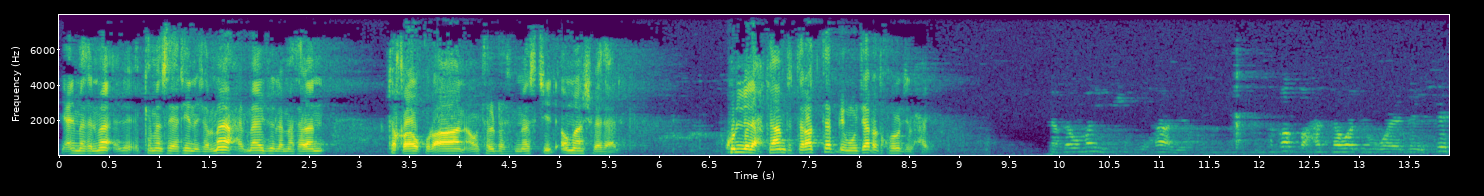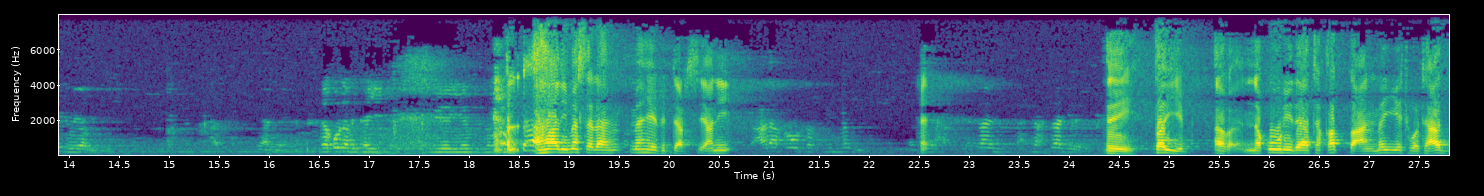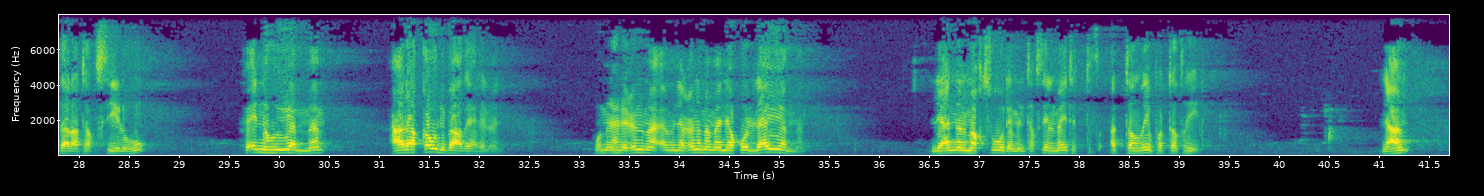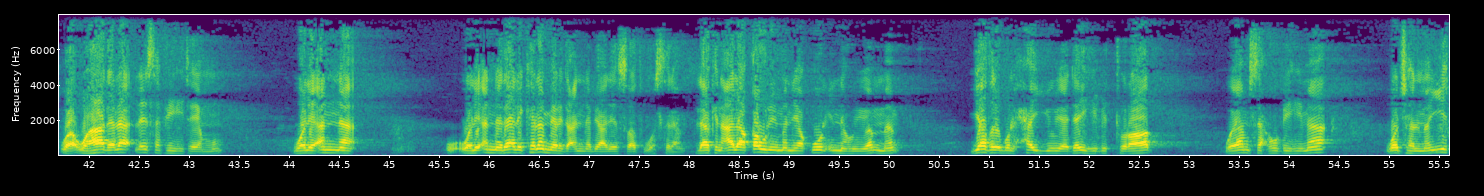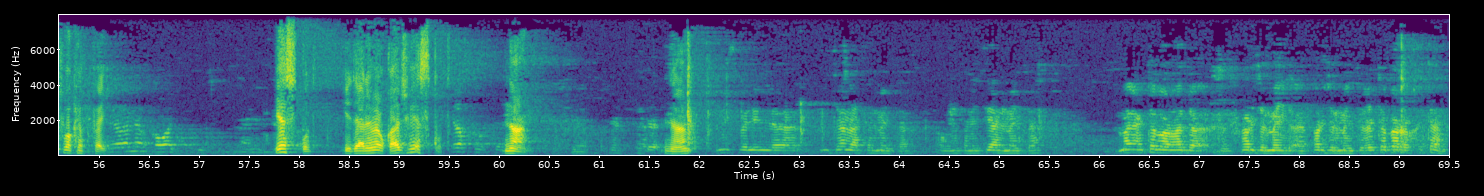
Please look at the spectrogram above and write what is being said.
يعني مثل ما كما سيأتينا إن شاء الله ما ما يجوز مثلا تقرأ القرآن أو تلبس المسجد أو ما أشبه ذلك. كل الأحكام تترتب بمجرد خروج الحيض. لو ميت تقطع حتى وجهه ويديه كيف يمضي؟ يعني هذه مسألة ما هي في الدرس. يعني على قول الميت إيه. طيب نقول إذا تقطع الميت وتعذر تغسيله فإنه ييمم على قول بعض أهل العلم. ومن أهل العلم من العلماء من يقول لا ييمم لأن المقصود من تغسيل الميت التنظيف والتطهير. نعم. وهذا لا ليس فيه تيمم. ولأن ولأن ذلك لم يرد عن النبي عليه الصلاة والسلام. لكن على قول من يقول إنه ييمم يضرب الحي يديه بالتراب ويمسح بهما وجه الميت وكفيه. يسقط. إذا لم يبقى وجهه يسقط. نعم. نعم. بالنسبة لجامعة الميتة أو مثلا إتيان الميتة ما يعتبر هذا فرج الميت فرج الميت يعتبر ختان.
